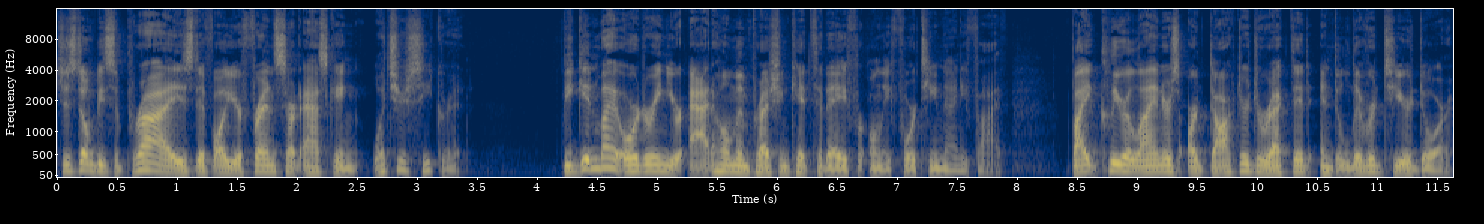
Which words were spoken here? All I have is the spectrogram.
Just don't be surprised if all your friends start asking, What's your secret? Begin by ordering your at home impression kit today for only $14.95. Byte clear aligners are doctor directed and delivered to your door.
